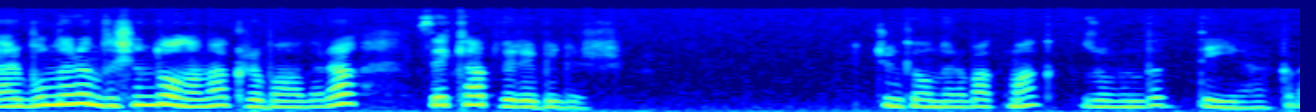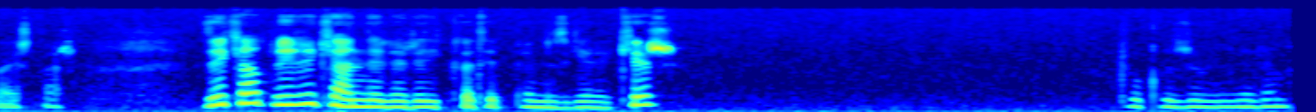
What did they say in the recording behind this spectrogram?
yani bunların dışında olan akrabalara zekat verebilir. Çünkü onlara bakmak zorunda değil arkadaşlar. Zekat verirken nelere dikkat etmemiz gerekir? Çok özür dilerim.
